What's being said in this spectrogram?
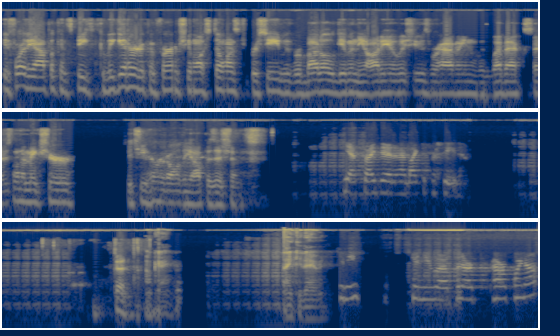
before the applicant speaks, could we get her to confirm she wants, still wants to proceed with rebuttal, given the audio issues we're having with WebEx? I just want to make sure that she heard all the opposition. Yes, I did, and I'd like to proceed. Good. Okay. Thank you, David. Denise, can you uh, put our PowerPoint up?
